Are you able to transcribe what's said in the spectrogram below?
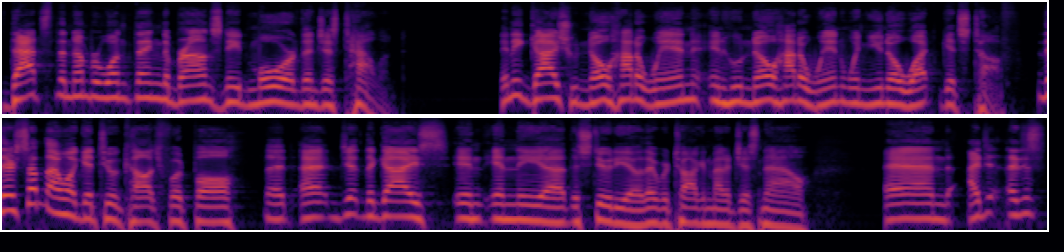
That's the number one thing the Browns need more than just talent. They need guys who know how to win and who know how to win when you know what gets tough. There's something I want to get to in college football that uh, the guys in in the uh, the studio they were talking about it just now, and I just, I just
